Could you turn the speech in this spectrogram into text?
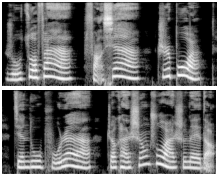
如做饭啊、纺线啊、织布啊、监督仆人啊、照看牲畜啊之类的。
